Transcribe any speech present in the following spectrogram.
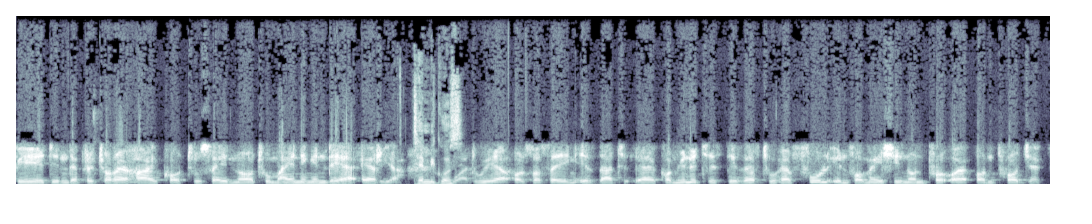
bid in the Pretoria High Court to say no to mining in their area. What we are also saying is that uh, communities deserve to have full information on pro- uh, on projects.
